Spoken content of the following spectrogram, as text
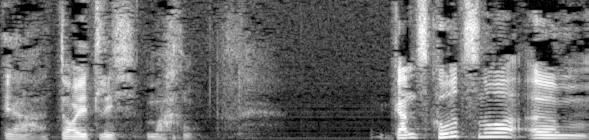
ja, deutlich machen. Ganz kurz nur, ähm,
